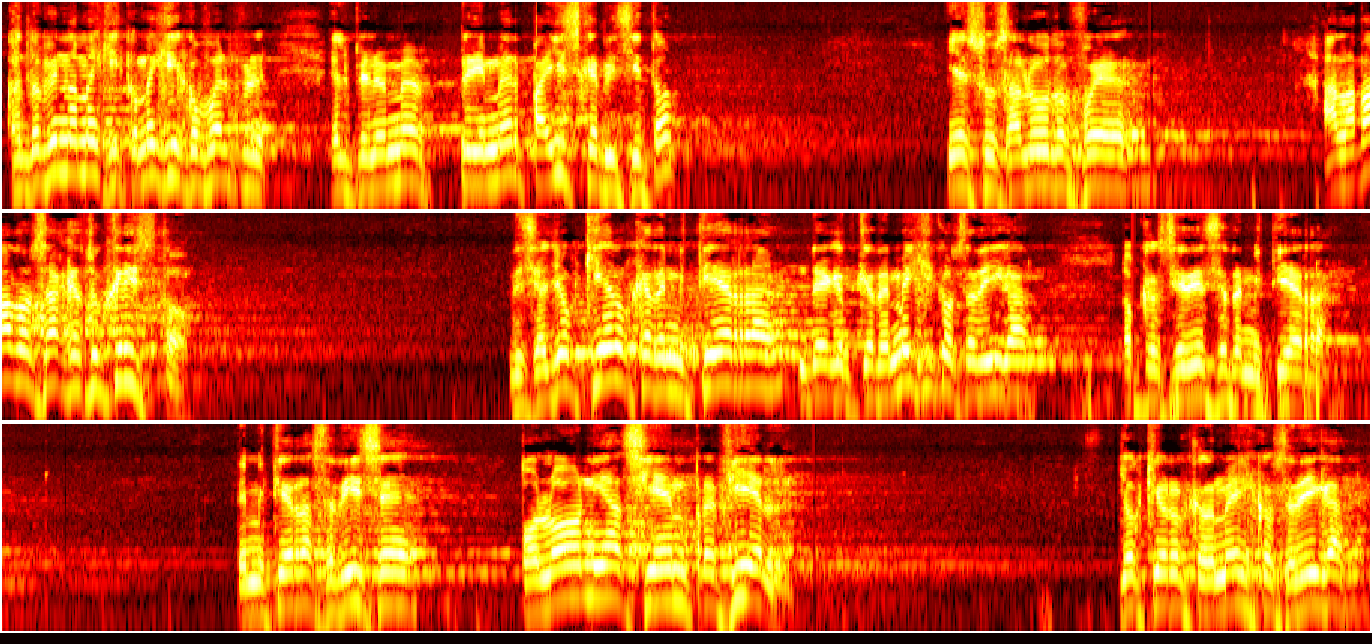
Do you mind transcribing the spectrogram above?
Cuando vino a México, México fue el, el primer, primer país que visitó y en su saludo fue, alabado sea Jesucristo. Dice, yo quiero que de mi tierra, de, que de México se diga lo que se dice de mi tierra. De mi tierra se dice, Polonia siempre fiel. Yo quiero que de México se diga,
